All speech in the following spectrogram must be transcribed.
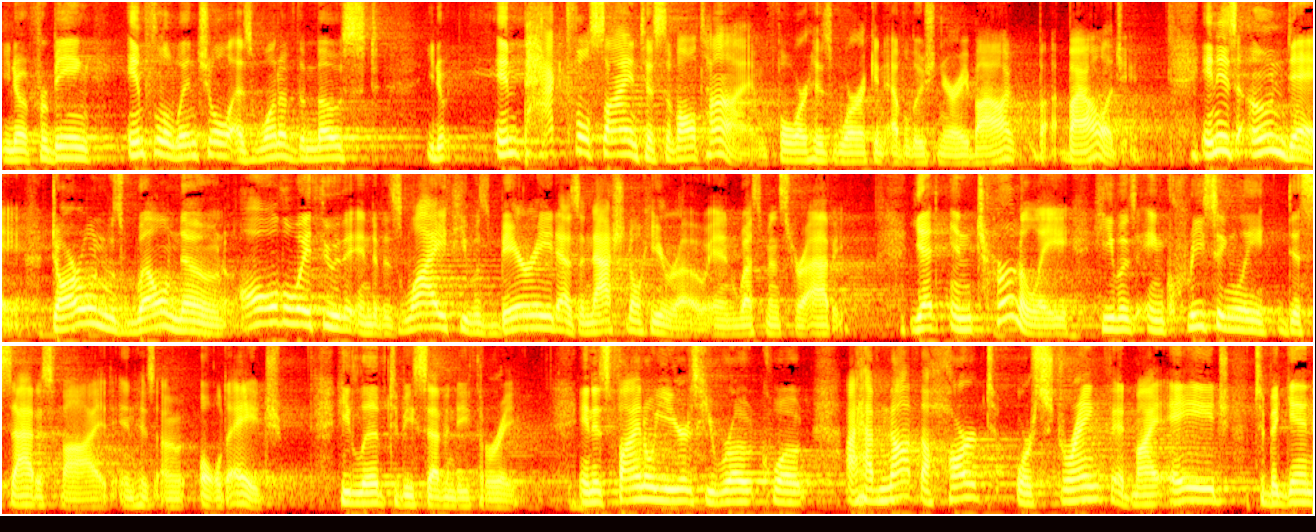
you know, for being influential as one of the most, you know, impactful scientists of all time for his work in evolutionary bio- biology. In his own day, Darwin was well known all the way through the end of his life. He was buried as a national hero in Westminster Abbey. Yet internally, he was increasingly dissatisfied in his old age. He lived to be 73. In his final years, he wrote, quote, I have not the heart or strength at my age to begin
